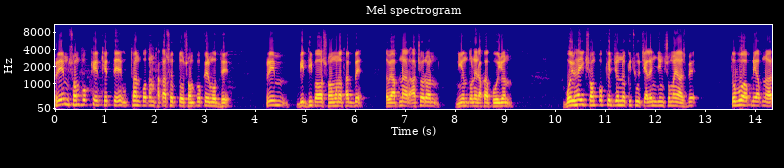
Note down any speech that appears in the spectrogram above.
প্রেম সম্পর্কের ক্ষেত্রে উত্থান পতন থাকা সত্ত্বেও সম্পর্কের মধ্যে প্রেম বৃদ্ধি পাওয়ার সম্ভাবনা থাকবে। তবে আপনার আচরণ নিয়ন্ত্রণে রাখা প্রয়োজন। বৈবাহিক সম্পর্কের জন্য কিছু চ্যালেঞ্জিং সময় আসবে। তবুও আপনি আপনার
